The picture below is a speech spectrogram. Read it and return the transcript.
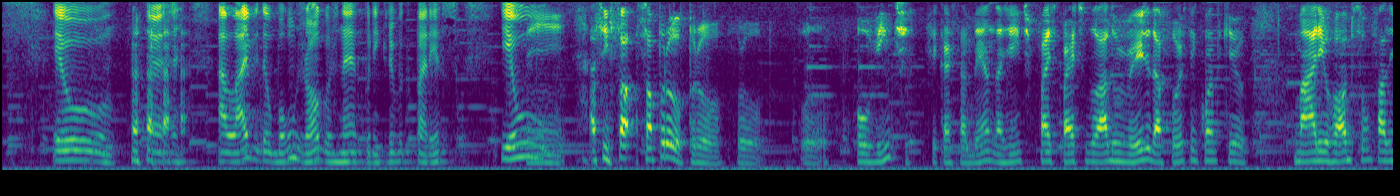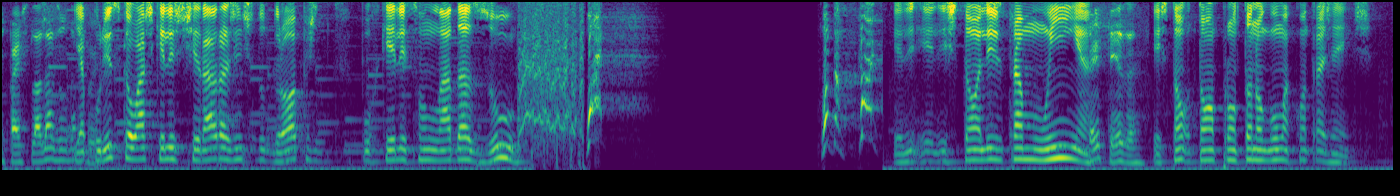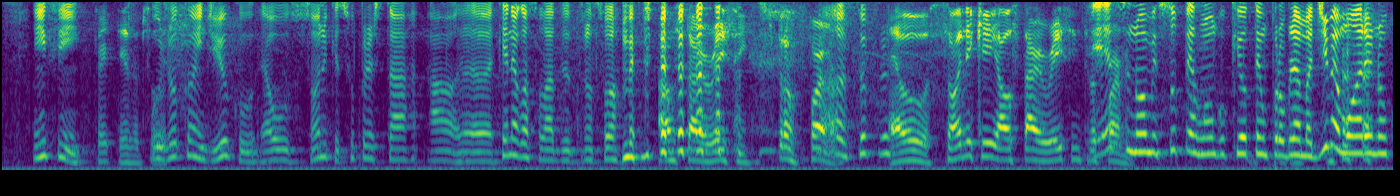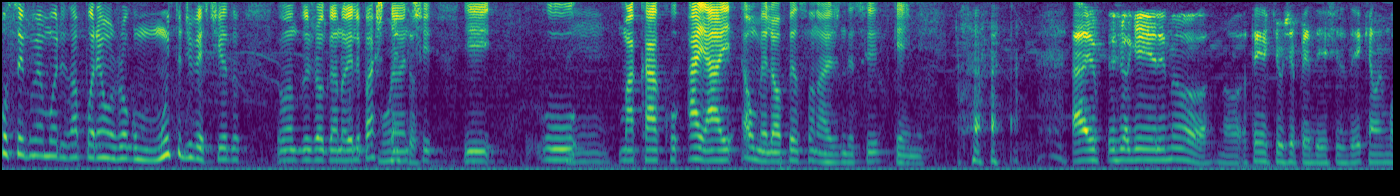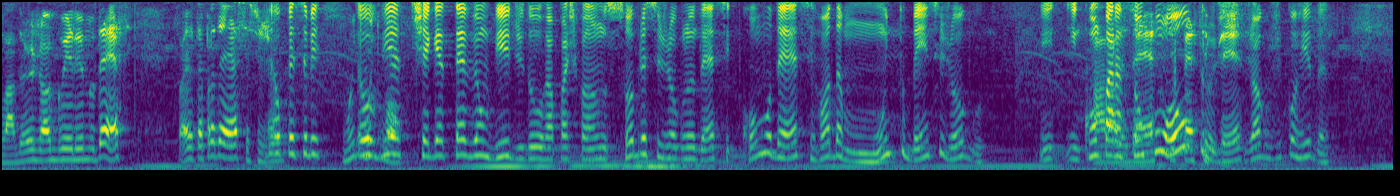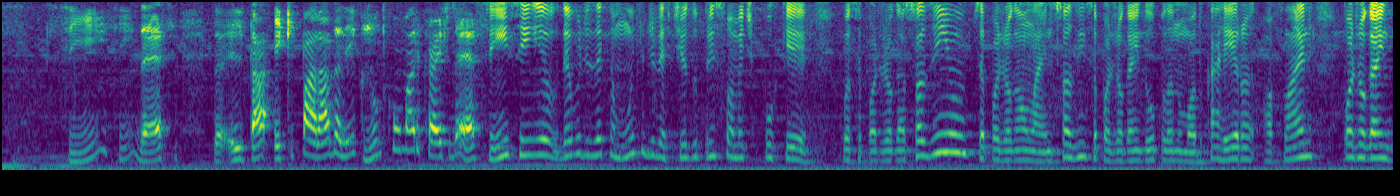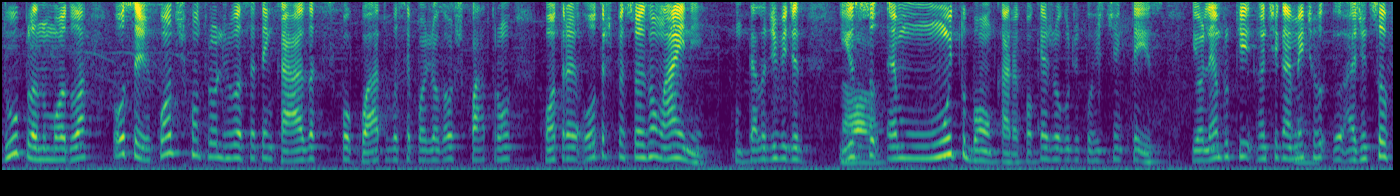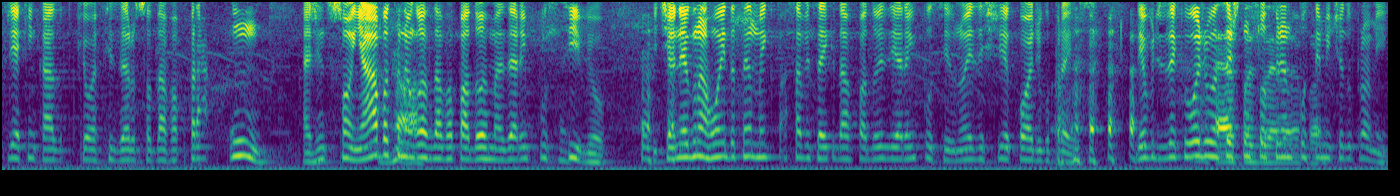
Eu. é, a live deu bons jogos, né? Por incrível que pareça. E eu. Sim. Assim, só, só pro, pro, pro, pro ouvinte ficar sabendo, a gente faz parte do lado verde da força, enquanto que o Mario e o Robson fazem parte do lado azul da E é força. por isso que eu acho que eles tiraram a gente do Drops, porque eles são do lado azul. Ele- Eles estão ali de tramuinha. Certeza, Eles estão aprontando alguma contra a gente. Enfim, certeza o absoluta. jogo que eu indico é o Sonic Superstar. é, aquele negócio lá do Transformers. All-Star Racing Transformer. Ah, Super- É o Sonic All-Star Racing Transformer. Esse nome super longo que eu tenho um problema de memória e não consigo memorizar, porém é um jogo muito divertido. Eu ando jogando ele bastante. E o Sim. macaco Ai Ai é o melhor personagem desse game. Ah, eu, eu joguei ele no, no. Eu tenho aqui o GPD XD, que é um emulador, eu jogo ele no DS. Saiu até pra DS esse Eu jogo. percebi, Muito, eu muito vi, cheguei até a ver um vídeo do rapaz falando sobre esse jogo no DS, como o DS roda muito bem esse jogo. Em, em comparação DS, com outros PSP. jogos de corrida. Sim, sim, DS. Ele tá equiparado ali junto com o Mario Kart DS. Sim, sim, eu devo dizer que é muito divertido, principalmente porque você pode jogar sozinho, você pode jogar online sozinho, você pode jogar em dupla no modo carreira, offline, pode jogar em dupla no modo lá. Ou seja, quantos controles você tem em casa, se for quatro, você pode jogar os quatro on- contra outras pessoas online, com tela dividida. Isso é muito bom, cara. Qualquer jogo de corrida tinha que ter isso. E eu lembro que antigamente eu- a gente sofria aqui em casa porque o F0 só dava pra um. A gente sonhava que o Nossa. negócio dava pra dois, mas era impossível. E tinha nego na rua ainda também que passava isso aí que dava pra dois e era impossível, não existia código pra isso. Devo dizer que hoje vocês É, estão é, sofrendo né, por ter mentido pra mim.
